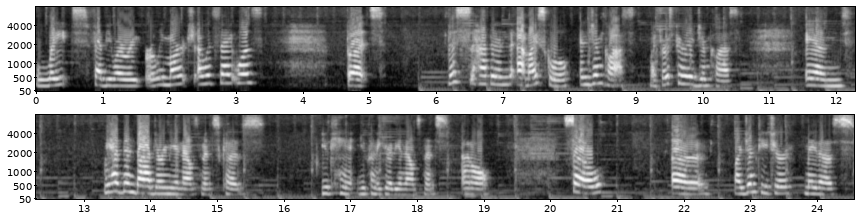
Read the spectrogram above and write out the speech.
late February, early March, I would say it was. But this happened at my school in gym class, my first period gym class. And we had been bad during the announcements because you can't, you couldn't hear the announcements at all. So, uh, my gym teacher made us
